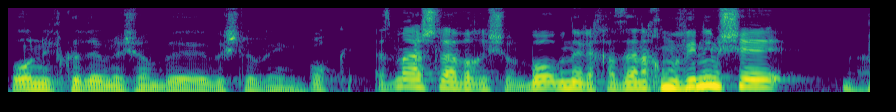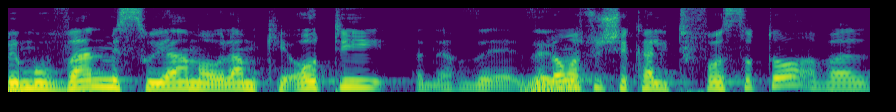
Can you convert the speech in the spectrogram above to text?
בואו נתקדם לשם בשלבים. אוקיי, אז מה השלב הראשון? בואו נלך. אז אנחנו מבינים שבמובן מסוים העולם כאוטי, זה, זה לא משהו שקל לתפוס אותו, אבל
